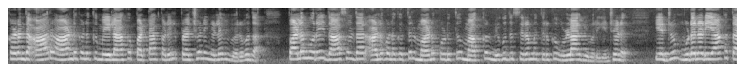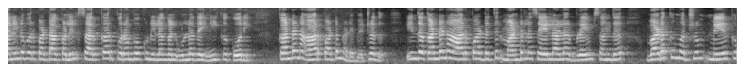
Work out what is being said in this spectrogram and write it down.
கடந்த ஆறு ஆண்டுகளுக்கு மேலாக பட்டாக்களில் பிரச்சினை நிலவி வருவதால் பலமுறை தாசில்தார் அலுவலகத்தில் மனு கொடுத்து மக்கள் மிகுந்த சிரமத்திற்கு உள்ளாகி வருகின்றனர். என்றும் உடனடியாக தனிநபர் பட்டாக்களில் சர்க்கார் புறம்போக்கு நிலங்கள் உள்ளதை நீக்க கோரி கண்டன ஆர்ப்பாட்டம் நடைபெற்றது. இந்த கண்டன ஆர்ப்பாட்டத்தில் மண்டல செயலாளர் பிரேம் சந்தர் வடக்கு மற்றும் மேற்கு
